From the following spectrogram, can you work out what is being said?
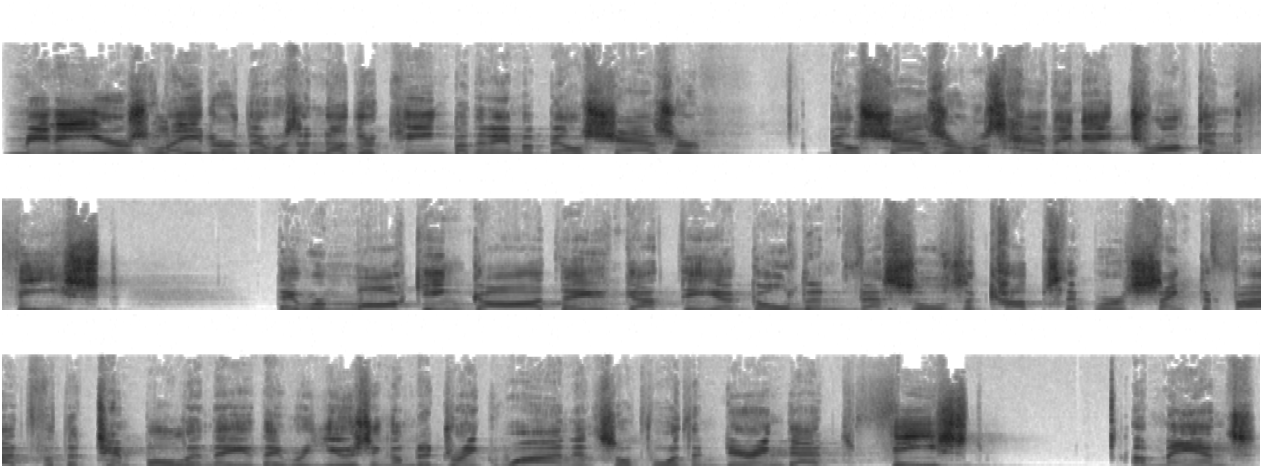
Many years later, there was another king by the name of Belshazzar. Belshazzar was having a drunken feast they were mocking God. They got the uh, golden vessels, the cups that were sanctified for the temple, and they, they were using them to drink wine and so forth. And during that feast, a man's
